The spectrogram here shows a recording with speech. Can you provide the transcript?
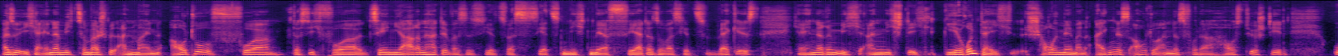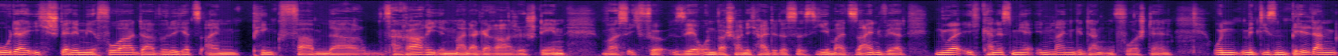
Also ich erinnere mich zum Beispiel an mein Auto vor das ich vor zehn Jahren hatte, was es jetzt, was jetzt nicht mehr fährt, also was jetzt weg ist. Ich erinnere mich an, ich, ich gehe runter, ich schaue mir mein eigenes Auto an, das vor der Haustür steht. Oder ich stelle mir vor, da würde jetzt ein pinkfarbener Ferrari in meiner Garage stehen, was ich für sehr unwahrscheinlich halte, dass das jemals sein wird. Nur ich kann es mir in meinen Gedanken vorstellen. Und mit diesen Bildern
